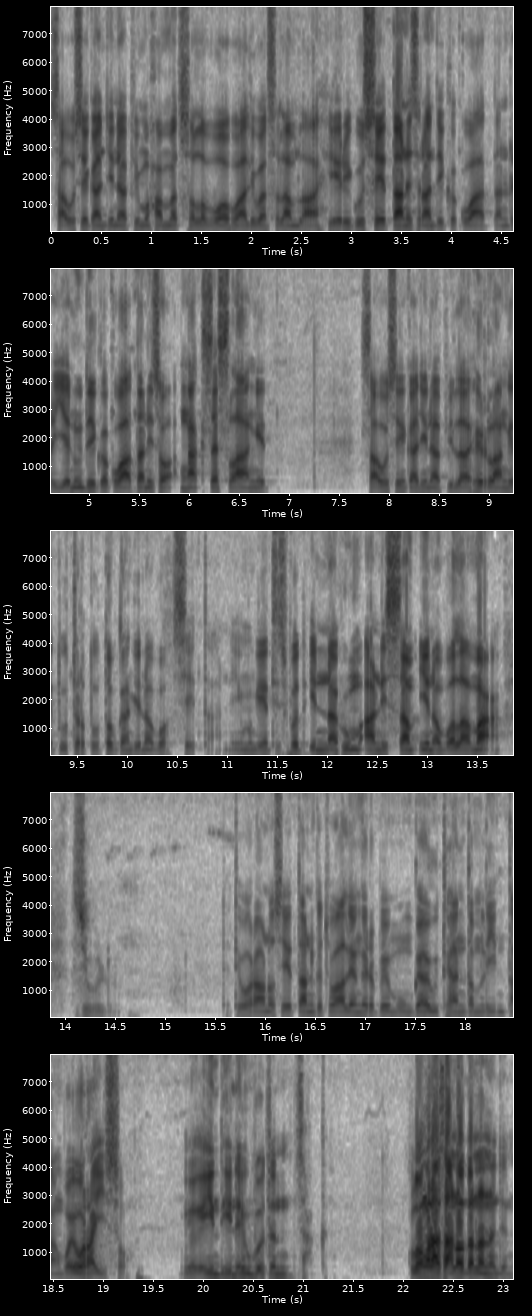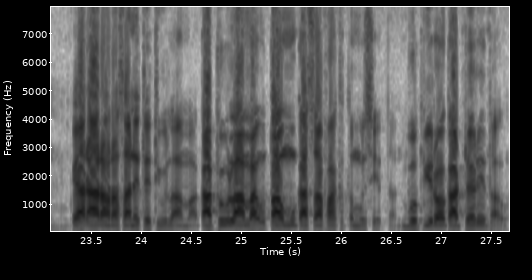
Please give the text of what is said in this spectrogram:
Sausé kanji Nabi Muhammad sallallahu alaihi wasallam lahir iku setan wis ranti kekuatan. Riyen di kekuatan iso ngakses langit. Sausé kanji Nabi lahir langit itu tertutup kangge napa? Setan. Ini mungkin disebut innahum anisam in apa lama zulun. Jadi orang no setan kecuali yang ngerpe munggah udah antem lintang, pokoknya orang iso. Ya buatan sakit. Kalau ngerasa no tenan aja, kayak arah rasanya jadi ulama. Kabeh ulama tahu muka safa ketemu setan. Mbok piro kadare tahu.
